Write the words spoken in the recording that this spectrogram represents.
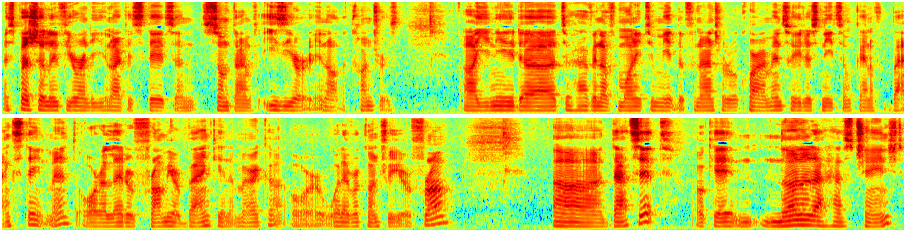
especially if you're in the United States and sometimes easier in other countries. Uh, you need uh, to have enough money to meet the financial requirements, so you just need some kind of bank statement or a letter from your bank in America or whatever country you're from. Uh, that's it. Okay, none of that has changed.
